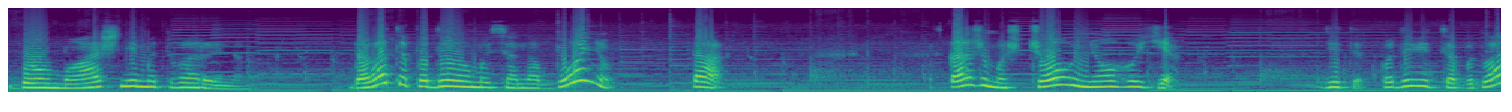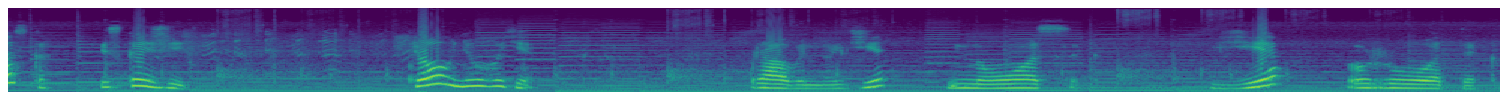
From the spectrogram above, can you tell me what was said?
домашніми тваринами. Давайте подивимося на Боню та скажемо, що у нього є. Діти, подивіться, будь ласка, і скажіть, що у нього є? Правильно, є носик, є ротик,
